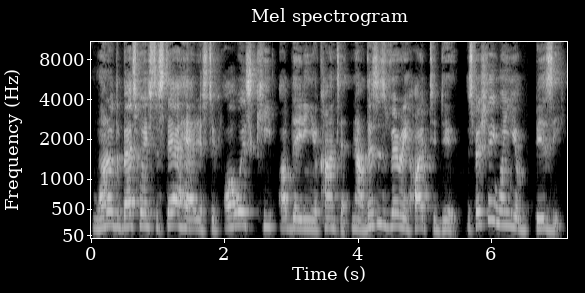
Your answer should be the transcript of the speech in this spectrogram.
One of the best ways to stay ahead is to always keep updating your content. Now, this is very hard to do, especially when you're busy.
